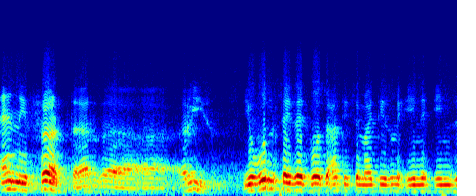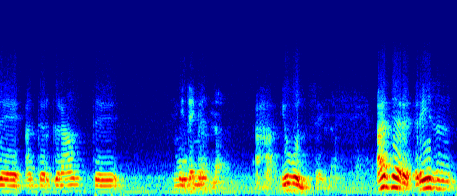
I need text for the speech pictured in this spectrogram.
any further uh, reasons. You wouldn't say that was anti-Semitism in in the underground uh, movement? No. Aha, you wouldn't say. No. Other reason,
